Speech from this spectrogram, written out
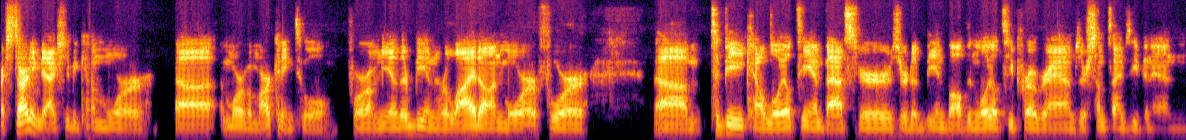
are starting to actually become more uh, more of a marketing tool for them you know they're being relied on more for um, to be kind of loyalty ambassadors or to be involved in loyalty programs or sometimes even in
